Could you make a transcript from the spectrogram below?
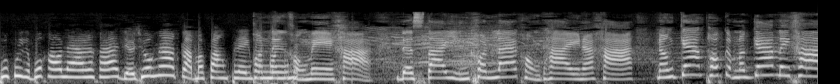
พูดคุยกับพวกเขาแล้วนะคะ เดี๋ยวช่วงหน้ากลับมาฟังเพลงคนหนึ่งของเมย์ค่ะ เดอะสตาร์หญิงคนแรกของไทยนะคะ น้องแก้มพบกับน้องแก้มเลยค่ะ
